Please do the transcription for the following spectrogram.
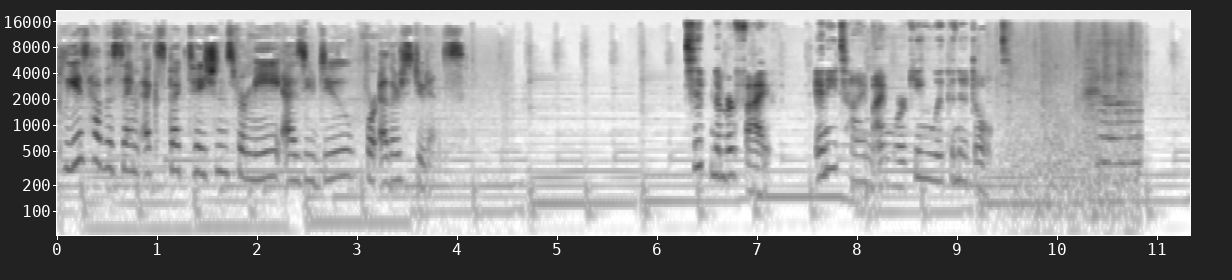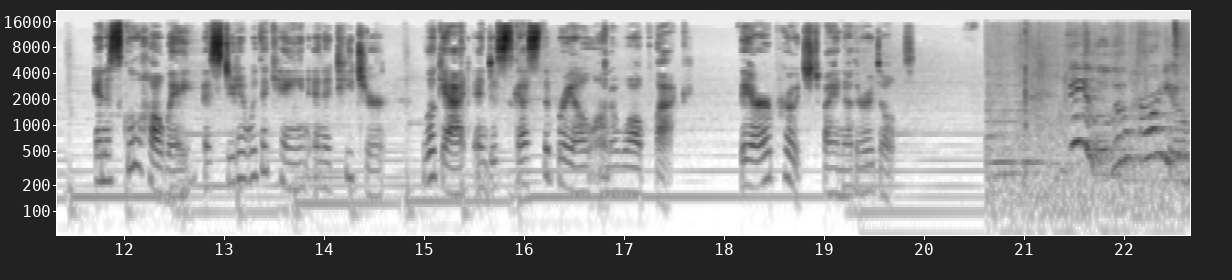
Please have the same expectations for me as you do for other students. Tip number five anytime I'm working with an adult. In a school hallway, a student with a cane and a teacher look at and discuss the braille on a wall plaque. They are approached by another adult. Hey Lulu, how are you?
